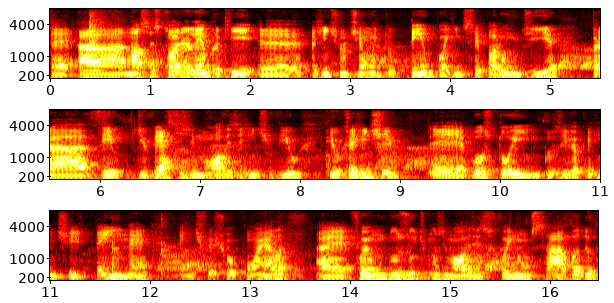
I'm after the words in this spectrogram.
É, a nossa história, eu lembro que é, a gente não tinha muito tempo, a gente separou um dia para ver diversos imóveis, a gente viu e o que a gente é, gostou, e inclusive é o que a gente tem, né? A gente fechou com ela. É, foi um dos últimos imóveis, isso foi num sábado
